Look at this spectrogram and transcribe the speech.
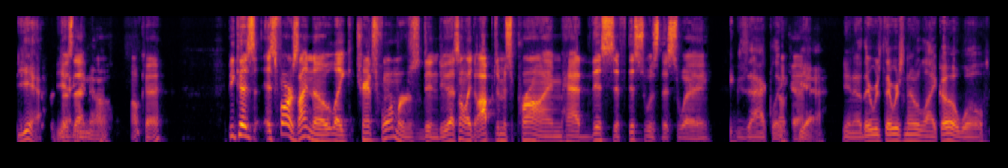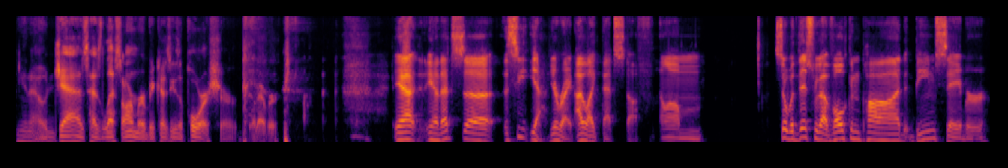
Yeah, yeah, does that you know. oh, okay. Because as far as I know, like Transformers didn't do that. It's not like Optimus Prime had this if this was this way. Exactly. Okay. Yeah. You know, there was there was no like, oh well, you know, Jazz has less armor because he's a Porsche or whatever. Yeah, yeah, that's uh see, yeah, you're right. I like that stuff. Um so with this we got Vulcan pod, beam saber,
